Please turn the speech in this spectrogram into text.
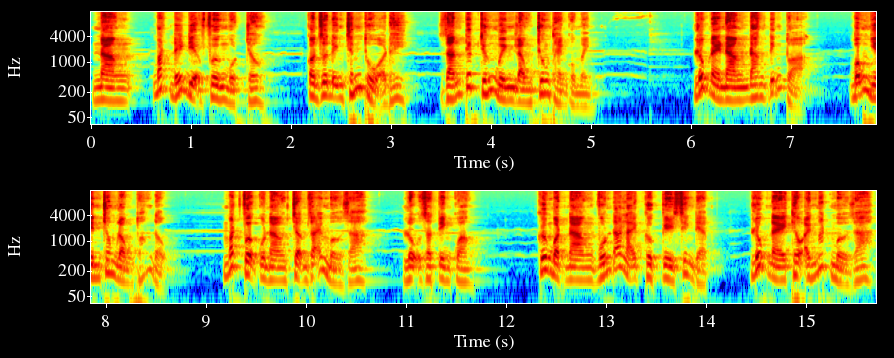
Nàng bắt lấy địa phương một châu, Còn dự định chấn thủ ở đây. Gián tiếp chứng minh lòng trung thành của mình. Lúc này nàng đang tĩnh tỏa Bỗng nhìn trong lòng thoáng động. Mắt vợ của nàng chậm rãi mở ra, Lộ ra tinh quang. Gương mặt nàng vốn đã lại cực kỳ xinh đẹp. Lúc này theo ánh mắt mở ra,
